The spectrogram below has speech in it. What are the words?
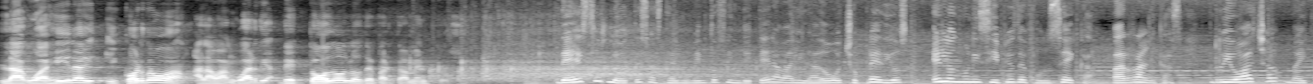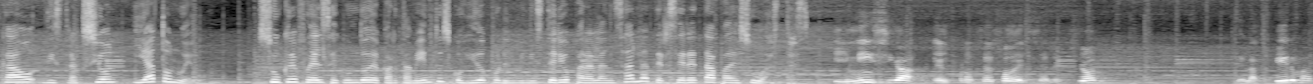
La Guajira y Córdoba a la vanguardia de todos los departamentos. De estos lotes, hasta el momento Findeter ha validado ocho predios en los municipios de Fonseca, Barrancas, Riohacha, Maicao, Distracción y Ato Nuevo. Sucre fue el segundo departamento escogido por el Ministerio para lanzar la tercera etapa de subastas. Inicia el proceso de selección de las firmas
